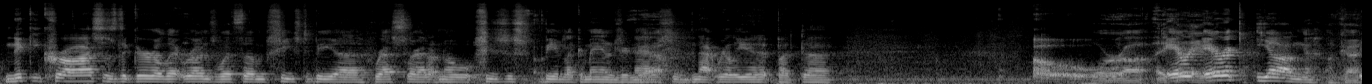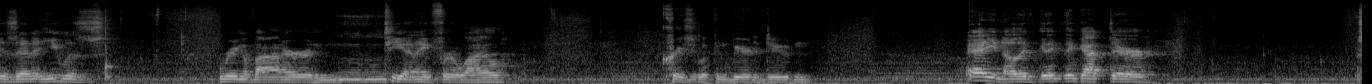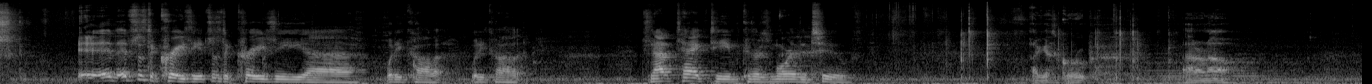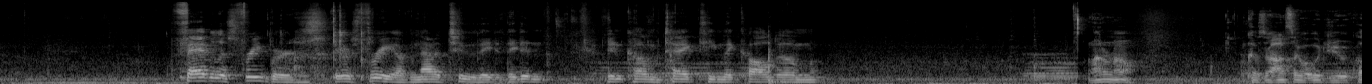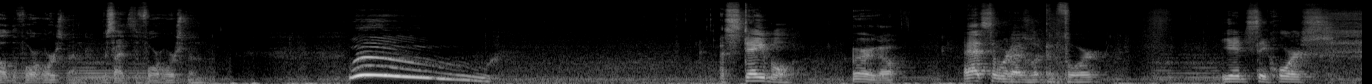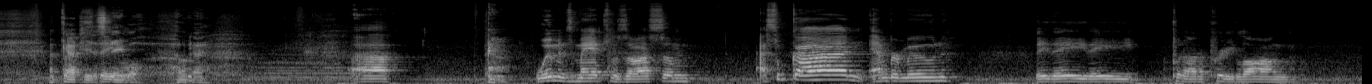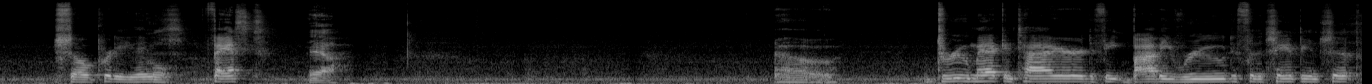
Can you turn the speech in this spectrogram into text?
Nikki Cross is the girl that runs with them. She used to be a wrestler. I don't know. She's just being like a manager now. Yeah. She's not really in it, but. Uh, oh. Or uh, Eric Eric Young Okay. is in it. He was Ring of Honor and TNA for a while. Crazy looking bearded dude, and and you know they've they've, they've got their. It, it's just a crazy. It's just a crazy. Uh, what do you call it? What do you call it? It's not a tag team because there's more than two. I guess group. I don't know. Fabulous Freebirds. There was three of them, not a two. They they didn't didn't call them tag team. They called them. I don't know. Because honestly, what would you have called the Four Horsemen besides the Four Horsemen? Woo! A stable. There you go. That's the word I was looking for. You had to say horse. I Got you the stable. Okay. Uh, Women's match was awesome. Asuka and Ember Moon. They they they put on a pretty long show. Pretty they Cool. was fast. Yeah. Oh. Drew McIntyre defeat Bobby Roode for the championship.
